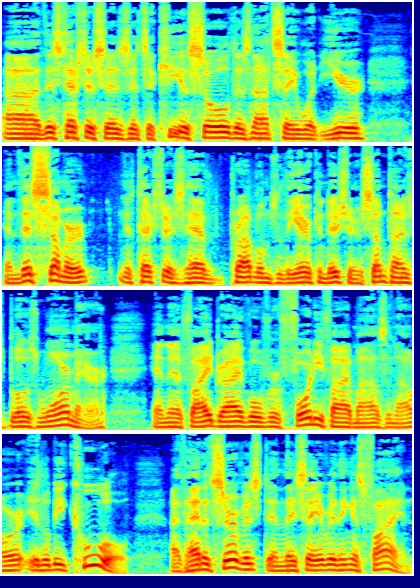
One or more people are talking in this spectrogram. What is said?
Uh, this texter says it's a Kia Soul, does not say what year, and this summer the texters have problems with the air conditioner. Sometimes blows warm air, and if I drive over 45 miles an hour, it'll be cool. I've had it serviced, and they say everything is fine.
